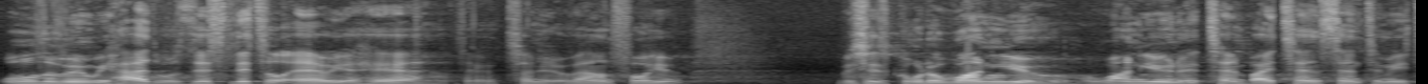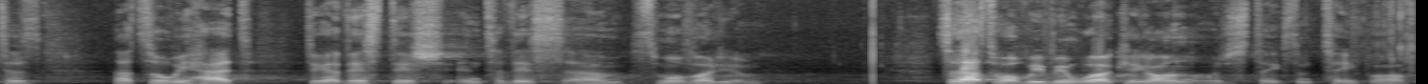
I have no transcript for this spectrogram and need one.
All the room we had was this little area here. I'll turn it around for you. This is called a 1U, a one unit, 10 by 10 centimeters. That's all we had to get this dish into this um, small volume. So that's what we've been working on. I'll just take some tape off.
